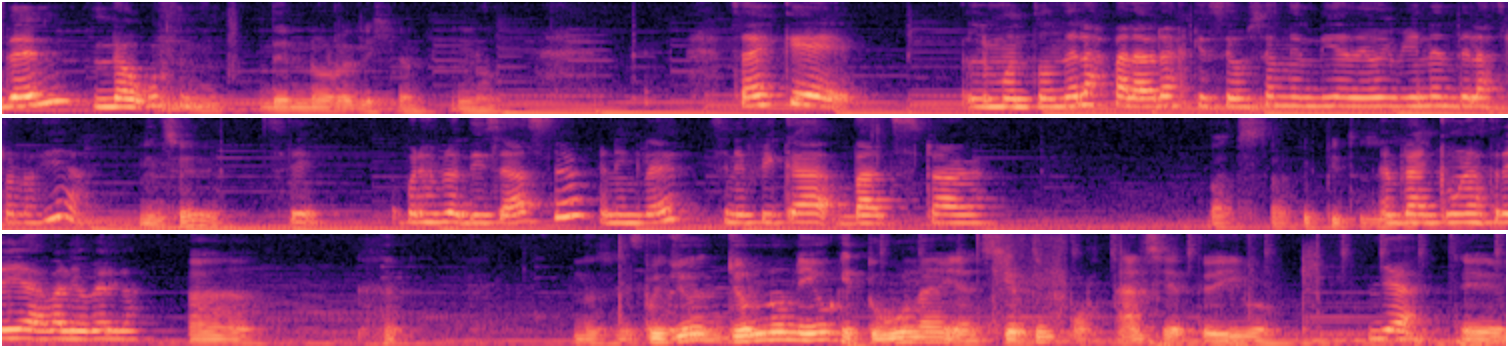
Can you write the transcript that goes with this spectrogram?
Then, no. de no religión, no. ¿Sabes que el montón de las palabras que se usan el día de hoy vienen de la astrología? ¿En serio? Sí. Por ejemplo, disaster en inglés significa bad star. Bad Star, ¿qué pitos? En plan, que una estrella valió verga. Ah. No sé. Pues yo, yo no niego que tuvo una cierta importancia, te digo. Ya. Eh,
